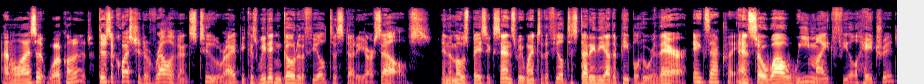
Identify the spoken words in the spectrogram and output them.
analyze it, work on it? There's a question of relevance too, right? Because we didn't go to the field to study ourselves. In the most basic sense, we went to the field to study the other people who were there. Exactly. And so while we might feel hatred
